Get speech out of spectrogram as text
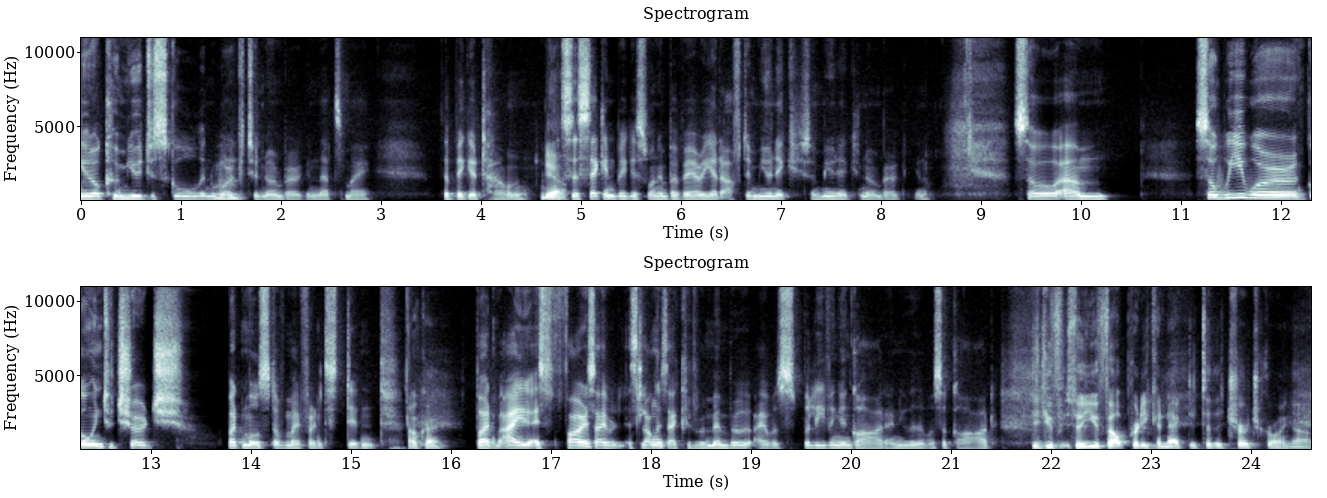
you know, commute to school and work to Nuremberg, and that's my, the bigger town. Yeah. It's the second biggest one in Bavaria after Munich. So Munich, Nuremberg, you know. So um so we were going to church, but most of my friends didn't. Okay. But I as far as I as long as I could remember, I was believing in God. I knew there was a God. Did you? So you felt pretty connected to the church growing up.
